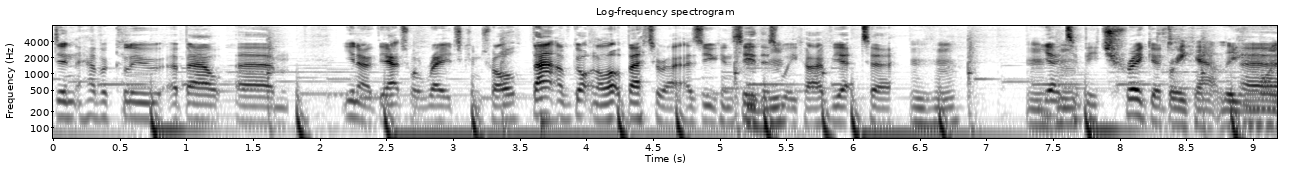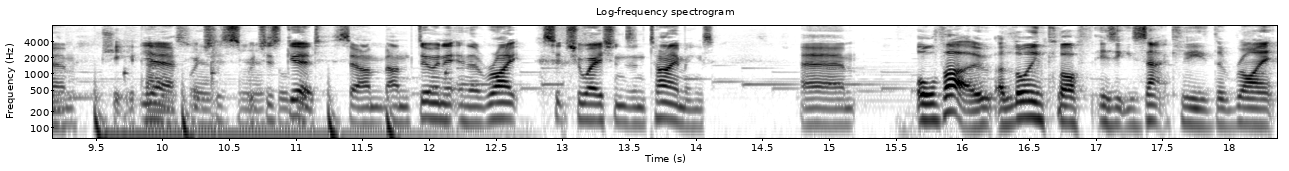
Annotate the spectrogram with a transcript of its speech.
didn't have a clue about, um, you know, the actual rage control. That I've gotten a lot better at, as you can see this week. I've yet to, yet to be triggered. Freak out, lose Um, shit your yeah, pants. which is yeah, which is all good. So I'm, I'm doing it in the right situations and timings. Um, Although a loincloth is exactly the right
